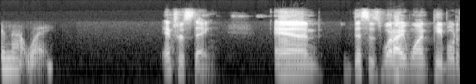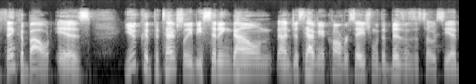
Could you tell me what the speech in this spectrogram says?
in that way. Interesting. And this is what I want people to think about is you could potentially be sitting down and just having a conversation with a business associate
